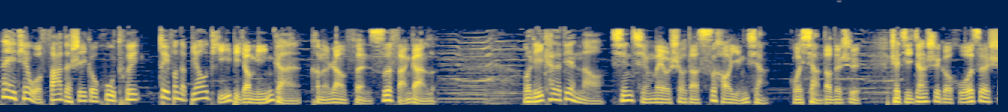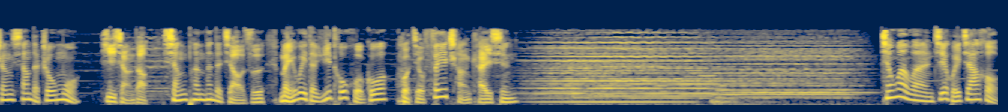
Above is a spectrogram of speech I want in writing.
那一天我发的是一个互推，对方的标题比较敏感，可能让粉丝反感了。我离开了电脑，心情没有受到丝毫影响。我想到的是，这即将是个活色生香的周末。一想到香喷喷的饺子、美味的鱼头火锅，我就非常开心。将万万接回家后，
